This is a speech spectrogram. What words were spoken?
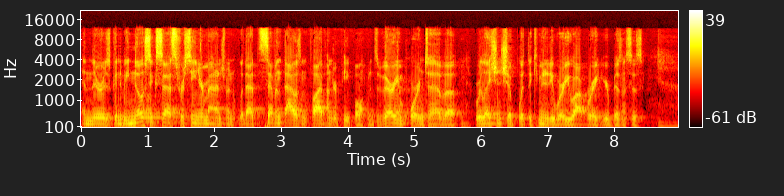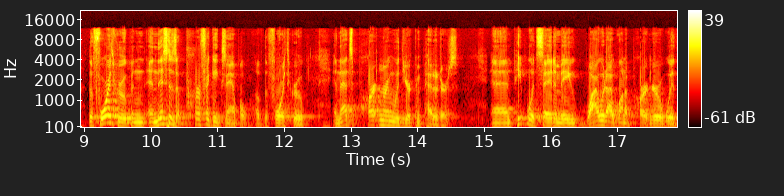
and there is going to be no success for senior management without the 7,500 people. It's very important to have a relationship with the community where you operate your businesses. The fourth group, and, and this is a perfect example of the fourth group, and that's partnering with your competitors. And people would say to me, why would I want to partner with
